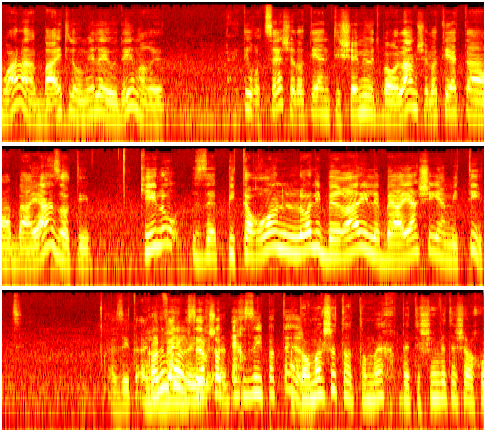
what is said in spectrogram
וואלה, בית לאומי ליהודים, הרי הייתי רוצה שלא תהיה אנטישמיות בעולם, שלא תהיה את הבעיה הזאת. כאילו, זה פתרון לא ליברלי לבעיה שהיא אמיתית. אז אני, ואני כל, מנסה לחשוב אה, איך זה ייפתר. אתה אומר שאתה תומך ב-99%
